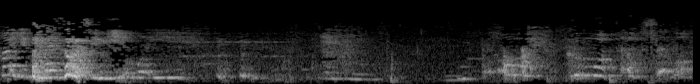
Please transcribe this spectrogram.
Хай як сім'ї мої. Ой, круто все буває.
